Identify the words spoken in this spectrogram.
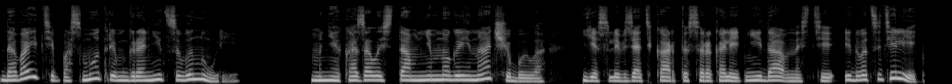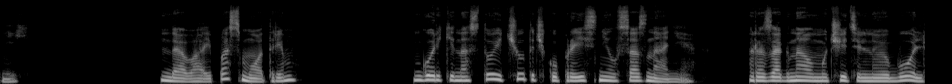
«Давайте посмотрим границы в Инурии. Мне казалось, там немного иначе было, если взять карты сорокалетней давности и двадцатилетней». «Давай посмотрим». Горький настой чуточку прояснил сознание, разогнал мучительную боль,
